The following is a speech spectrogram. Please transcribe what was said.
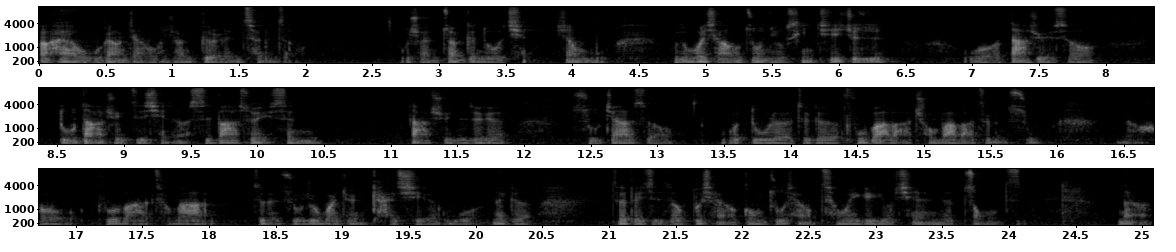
啊，还有我刚刚讲，我很喜欢个人成长，我喜欢赚更多钱。像我为什么会想要做 New Skin？其实就是我大学的时候读大学之前啊，十八岁升大学的这个暑假的时候，我读了这个《富爸爸穷爸爸》这本书，然后《富爸爸穷爸爸》这本书就完全开启了我那个这辈子都不想要工作，想要成为一个有钱人的种子。那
